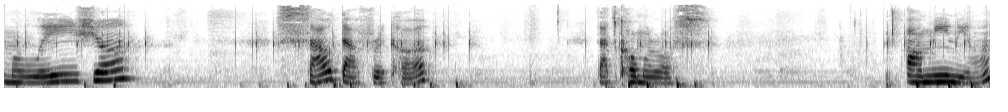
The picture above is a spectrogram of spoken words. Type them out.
Malaysia, South Africa, that's Comoros, Armenia,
